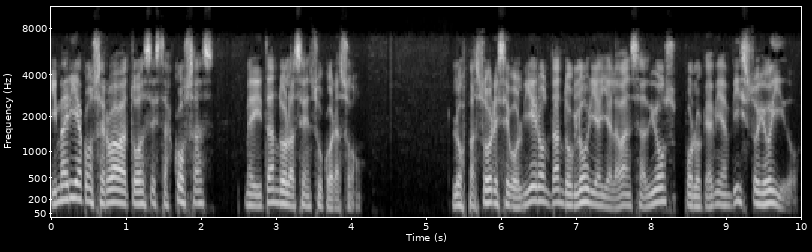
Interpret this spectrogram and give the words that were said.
Y María conservaba todas estas cosas, meditándolas en su corazón. Los pastores se volvieron dando gloria y alabanza a Dios por lo que habían visto y oído,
